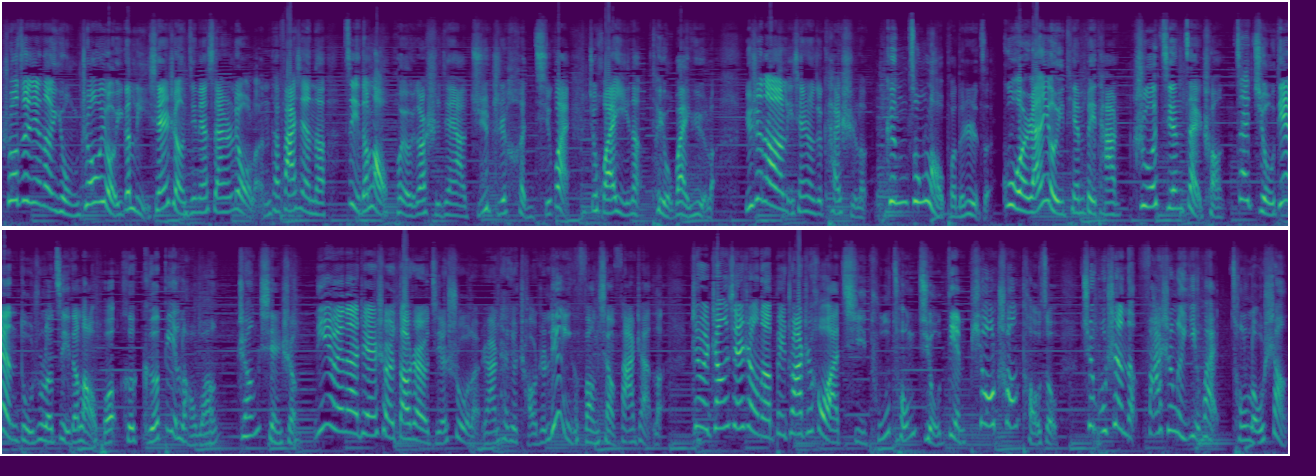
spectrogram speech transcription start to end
说最近呢，永州有一个李先生，今年三十六了，他发现呢自己的老婆有一段时间啊举止很奇怪，就怀疑呢他有外遇了。于是呢，李先生就开始了跟踪老婆的日子。果然有一天被他捉奸在床，在酒店堵住了自己的老婆和隔壁老王张先生。你以为呢这件事儿到这儿就结束了？然而他就朝着另一个方向发展了。这位张先生呢被抓之后啊，企图从酒店飘窗逃走，却不慎呢发生了意外，从楼上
